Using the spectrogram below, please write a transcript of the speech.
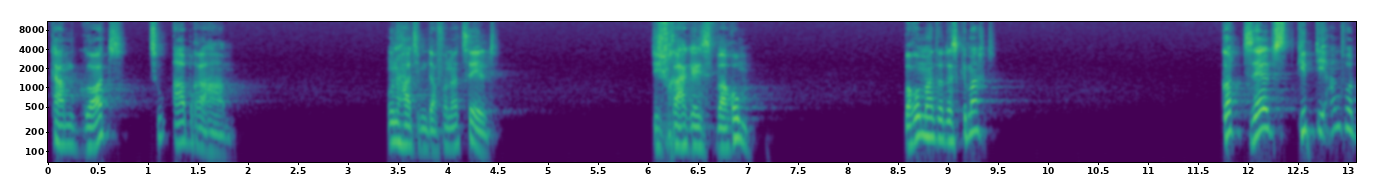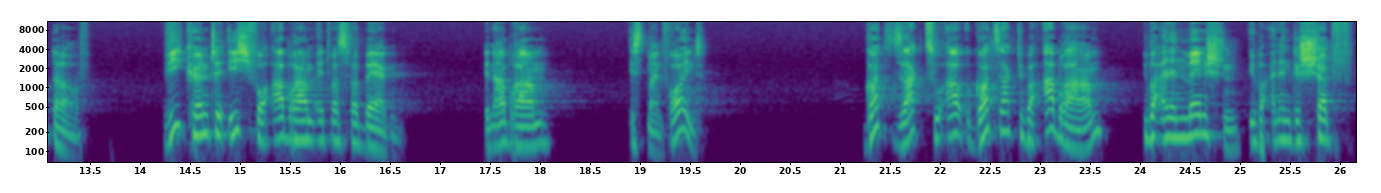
kam Gott zu Abraham. und hat ihm davon erzählt. Die Frage ist, warum? Warum hat er das gemacht? Gott selbst gibt die Antwort darauf. Wie könnte ich vor Abraham etwas verbergen? Denn Abraham ist mein Freund. Gott sagt, zu, Gott sagt über Abraham, über einen Menschen, über einen Geschöpf.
